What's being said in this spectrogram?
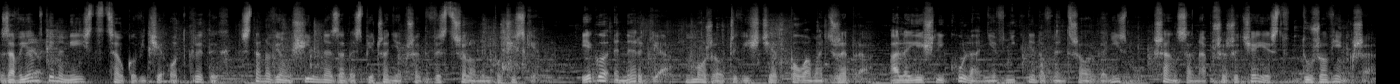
Za wyjątkiem miejsc całkowicie odkrytych stanowią silne zabezpieczenie przed wystrzelonym pociskiem. Jego energia może oczywiście połamać żebra, ale jeśli kula nie wniknie do wnętrza organizmu, szansa na przeżycie jest dużo większa.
